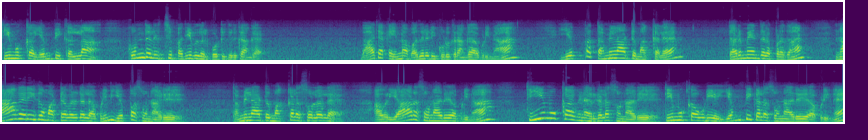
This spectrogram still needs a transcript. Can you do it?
திமுக எம்பிக்கள்லாம் கொந்தளிச்சு பதிவுகள் போட்டுக்கிருக்காங்க பாஜக என்ன பதிலடி கொடுக்குறாங்க அப்படின்னா எப்போ தமிழ்நாட்டு மக்களை தர்மேந்திர பிரதான் நாகரிகமற்றவர்கள் அப்படின்னு எப்போ சொன்னார்? தமிழ்நாட்டு மக்களை சொல்லலை. அவர் யாரை சொன்னார் அப்படின்னா திமுகவினர்களை சொன்னார். திமுகவுடைய எம்பிக்களை சொன்னார் அப்படின்னு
